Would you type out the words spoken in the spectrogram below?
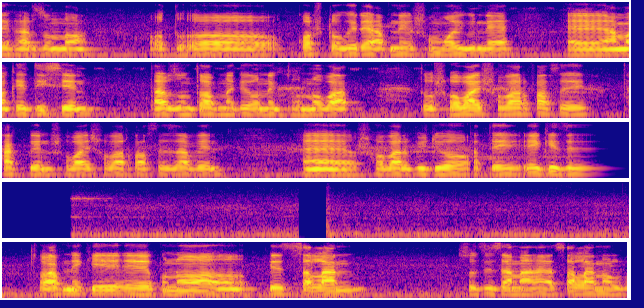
দেখার জন্য। অত কষ্ট করে আপনি সময় গুনে আমাকে দিছেন, তার জন্য তো আপনাকে অনেক ধন্যবাদ। তো সবাই সবার পাশে থাকবেন, সবাই সবার পাশে যাবেন। সবার ভিডিও সাথে এগিয়ে যে তো আপনি কি কোনো, পেজ চালান? যদি চালান অল্প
